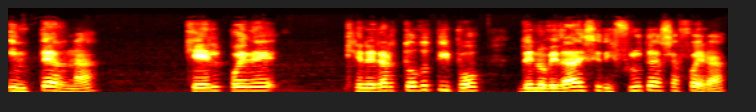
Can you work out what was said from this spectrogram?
interna que él puede generar todo tipo de novedades y disfrute hacia afuera,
